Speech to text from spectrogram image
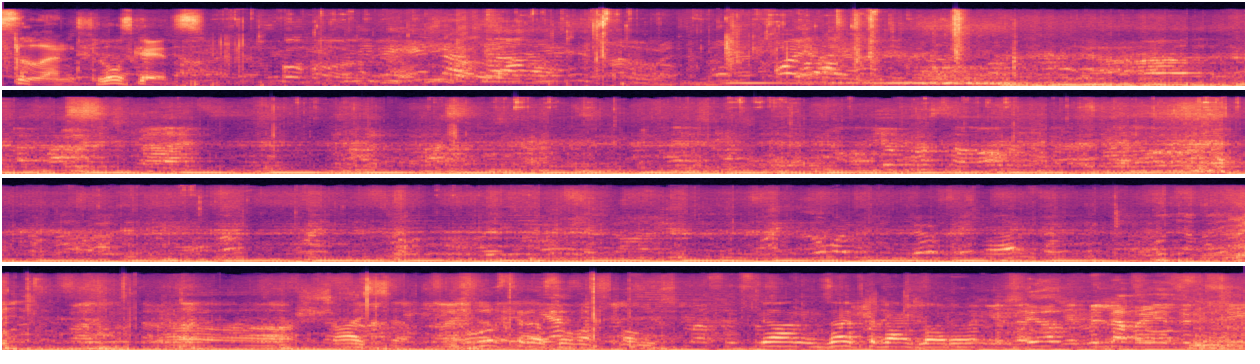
Excellent, los geht's. Oh, scheiße. Ich wusste, dass sowas kommt. Ja, seid bedankt, Leute. Mittlerweile sind sie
